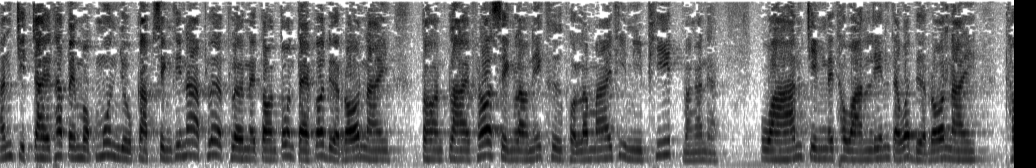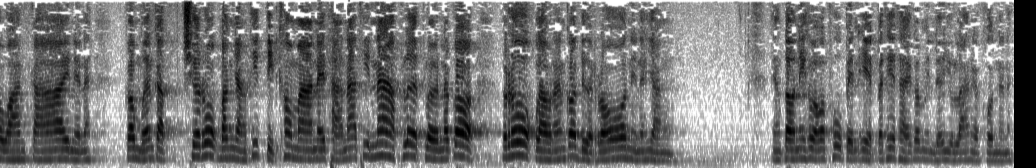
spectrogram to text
อันจิตใจถ้าไปหมกมุ่นอยู่กับสิ่งที่น่าเพลิดเพลินในตอนต้น แต่ก็เดือดร้อนในตอนปลาย เพราะสิ่งเหล่านี้คือผลไม้ที่มีพิษว่างั้นเนี่ยหวานจริงในทวารลิ้น แต่ว่าเดือดร้อนในทวารกายเนี่ยนะก็เหมือนกับเชื้อโรคบางอย่างที่ติดเข้ามาในฐานะที่น่าเพลิดเพลิน แล้วก็โรคเหล่านั้นก็เดือดร้อนเนี่ยนะอย่าง อย่างตอนนี้เขาบอกว่าผู้เป็นเอดประเทศไทยก็มีเหลืออยู่ล้านกับคนนะนะ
